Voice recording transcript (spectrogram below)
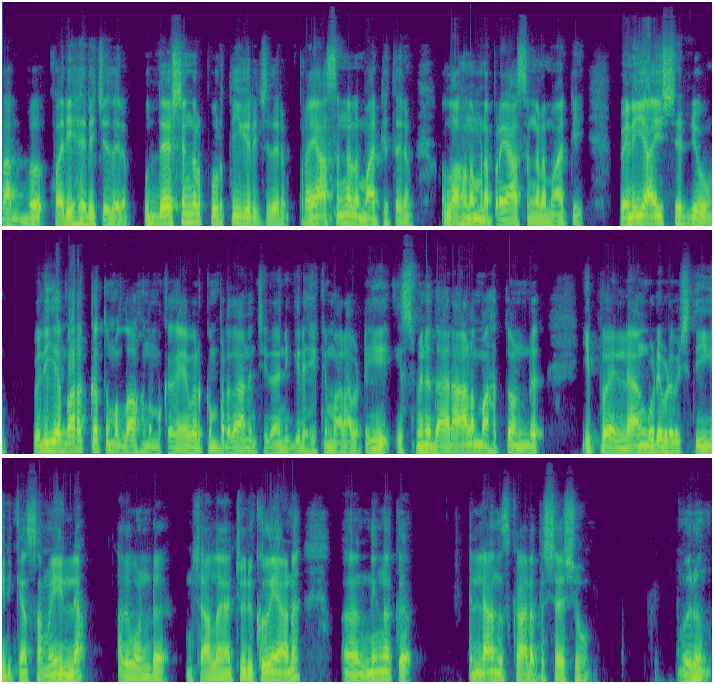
റബ്ബ് പരിഹരിച്ചു തരും. ഉദ്ദേശങ്ങൾ പൂർത്തീകരിച്ചു തരും. പ്രയാസങ്ങൾ മാറ്റിത്തരും. അള്ളാഹു നമ്മുടെ പ്രയാസങ്ങൾ മാറ്റി. വലിയ ഐശ്വര്യവും വലിയ ബർക്കത്തും അള്ളാഹു നമുക്ക് ഏവർക്കും പ്രദാനം ചെയ്ത് അനുഗ്രഹിക്കുമാറാവട്ടെ. ഈ ഇസ്മിന് ധാരാളം മഹത്വമുണ്ട്. ഇപ്പോൾ എല്ലാം കൂടി ഇവിടെ വിശദീകരിക്കാൻ സമയമില്ല. അതുകൊണ്ട് ഇൻഷാല്ല ഞാൻ ചുരുക്കുകയാണ്. നിങ്ങൾക്ക് എല്ലാ നിസ്കാരത്തെ ശേഷവും ഒരു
